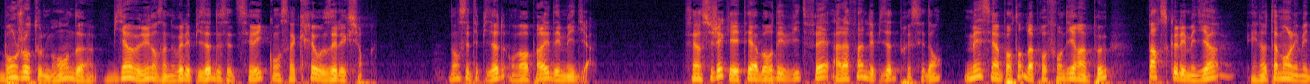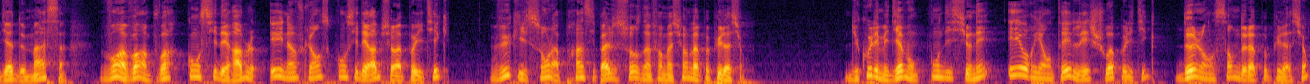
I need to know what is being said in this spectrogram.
Bonjour tout le monde, bienvenue dans un nouvel épisode de cette série consacrée aux élections. Dans cet épisode, on va reparler des médias. C'est un sujet qui a été abordé vite fait à la fin de l'épisode précédent, mais c'est important de l'approfondir un peu parce que les médias, et notamment les médias de masse, vont avoir un pouvoir considérable et une influence considérable sur la politique, vu qu'ils sont la principale source d'information de la population. Du coup, les médias vont conditionner et orienter les choix politiques de l'ensemble de la population,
